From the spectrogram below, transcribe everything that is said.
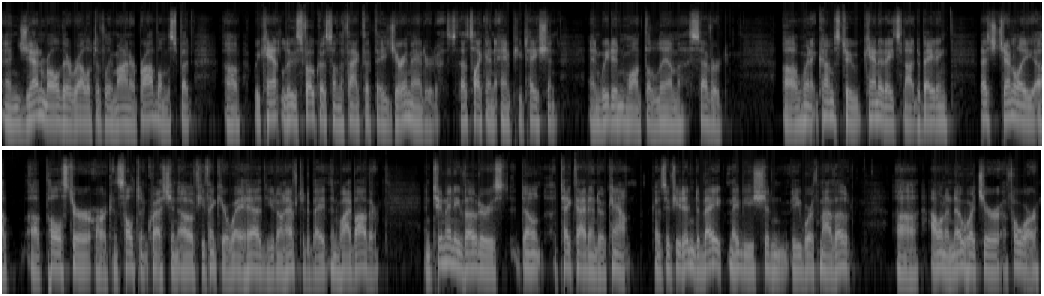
In general, they're relatively minor problems, but uh, we can't lose focus on the fact that they gerrymandered us. That's like an amputation, and we didn't want the limb severed. Uh, when it comes to candidates not debating, that's generally a a pollster or a consultant question, oh, if you think you're way ahead, you don't have to debate, then why bother? And too many voters don't take that into account because if you didn't debate, maybe you shouldn't be worth my vote. Uh, I want to know what you're for.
